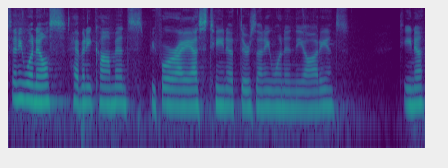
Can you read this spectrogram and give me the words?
Does anyone else have any comments before I ask Tina if there's anyone in the audience? Tina?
